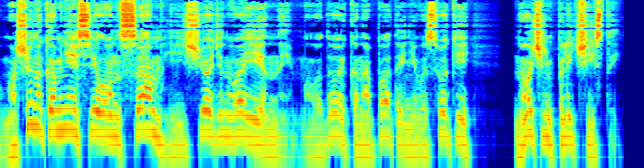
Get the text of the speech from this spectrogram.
В машину ко мне сел он сам и еще один военный, молодой, конопатый, невысокий, но очень плечистый.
